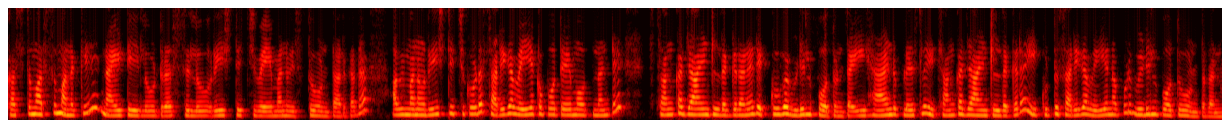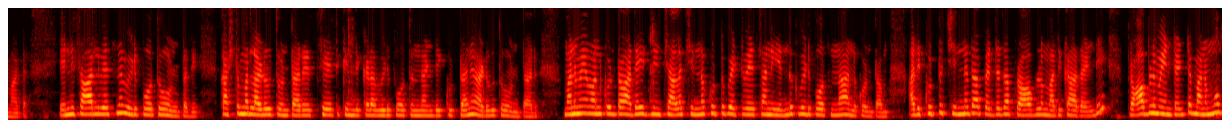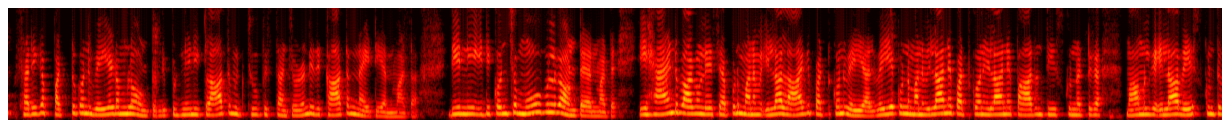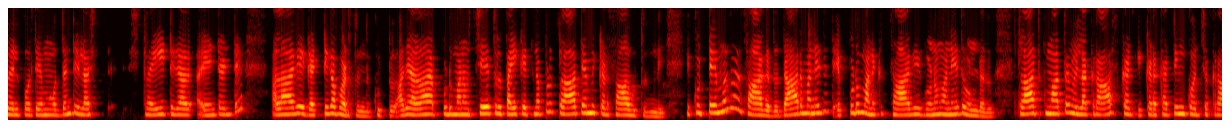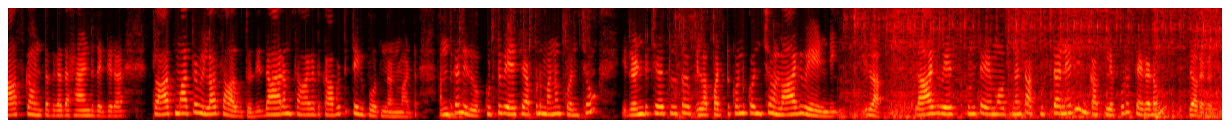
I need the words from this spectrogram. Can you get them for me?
Customers మనకి నైటీలు డ్రెస్సులు రీస్టిచ్ వేయమని ఇస్తూ ఉంటారు కదా! అవి మనం రీస్టిచ్ కూడా సరిగా వేయకపోతే ఏమవుతుందంటే చంక జాయింట్ల దగ్గర అనేది ఎక్కువగా విడిలిపోతుంటాయి. ఈ హ్యాండ్ ప్లేస్లో ఈ చంక జాయింట్ల దగ్గర ఈ కుట్టు సరిగా వేయనప్పుడు విడిలిపోతూ ఉంటుంది అనమాట ఎన్నిసార్లు వేసినా విడిపోతూ ఉంటుంది. కస్టమర్లు అడుగుతుంటారు చేతి కింద ఇక్కడ విడిపోతుందండి కుట్టు అని అడుగుతూ ఉంటారు. మనం ఏమనుకుంటాం అదే నేను చాలా చిన్న కుట్టు పెట్టి వేసాను ఎందుకు విడిపోతుందా అనుకుంటాం. అది కుట్టు చిన్నదా పెద్దదా ప్రాబ్లం అది కాదండి. ప్రాబ్లం ఏంటంటే మనము సరిగా పట్టుకొని వేయడంలో ఉంటుంది. ఇప్పుడు నేను ఈ క్లాత్ మీకు చూపిస్తాను చూడండి. ఇది కాటన్ నైటీ అనమాట దీన్ని ఇది కొంచెం మూవబుల్గా ఉంటాయి అనమాట ఈ హ్యాండ్ భాగం వేసేటప్పుడు మనం ఇలా లాగి పట్టుకొని వేయాలి. వేయకుండా మనం ఇలానే పట్టుకొని ఇలానే పాదం తీసుకున్నట్టుగా మామూలుగా ఇలా వేసుకుంటూ వెళ్ళిపోతే ఏమవుద్దంటే ఇలా స్ట్రైట్గా ఏంటంటే అలాగే గట్టిగా పడుతుంది కుట్టు. అది అలా అప్పుడు మనం చేతులు పైకెత్తినప్పుడు క్లాత్ ఏమో ఇక్కడ సాగుతుంది. ఈ కుట్టు ఏమో సాగదు. దారం అనేది ఎప్పుడు మనకి సాగే గుణం అనేది ఉండదు. క్లాత్కి మాత్రం ఇలా క్రాస్ కట్ ఇక్కడ కటింగ్ కొంచెం క్రాస్గా ఉంటుంది కదా హ్యాండ్ దగ్గర. క్లాత్ మాత్రం ఇలా సాగుతుంది. దారం సాగదు కాబట్టి తెగిపోతుంది అనమాట అందుకని ఇది కుట్టు వేసేటప్పుడు మనం కొంచెం రెండు చేతులతో ఇలా పట్టుకొని కొంచెం లాగి వేయండి. ఇలా లాగి వేసుకుంటే ఏమవుతుందంటే ఆ కుట్టు అనేది ఇంకా అసలు ఎప్పుడు తెగడం జరగదు.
